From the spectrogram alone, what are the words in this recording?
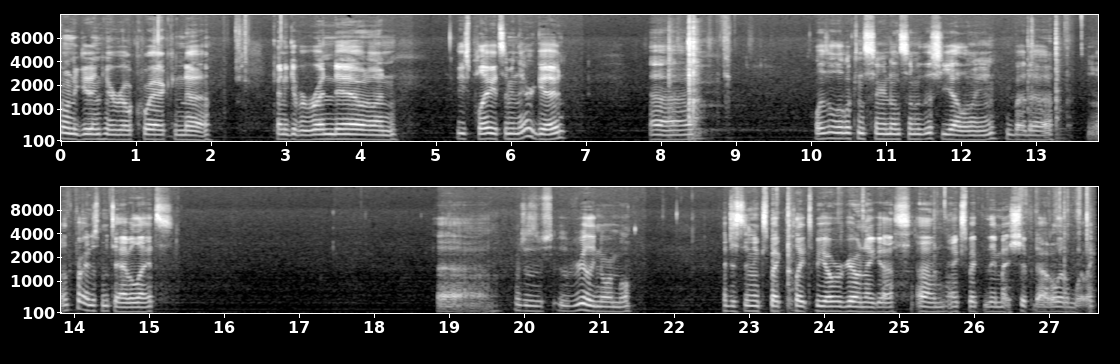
Just wanted to get in here real quick and uh, kind of give a rundown on these plates. I mean, they were good. Uh, was a little concerned on some of this yellowing, but uh, you know, probably just metabolites. Uh, which is really normal. I just didn't expect the plate to be overgrown, I guess. Um, I expected they might ship it out a little more like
